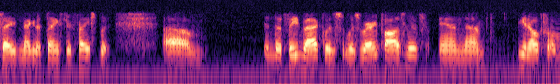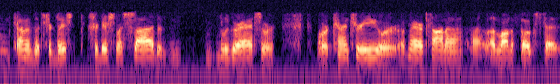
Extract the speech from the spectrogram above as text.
say negative things to your face, but um, the feedback was was very positive, and um, you know, from kind of the tradi- traditionalist side of bluegrass or or country or Americana, uh, a lot of folks that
